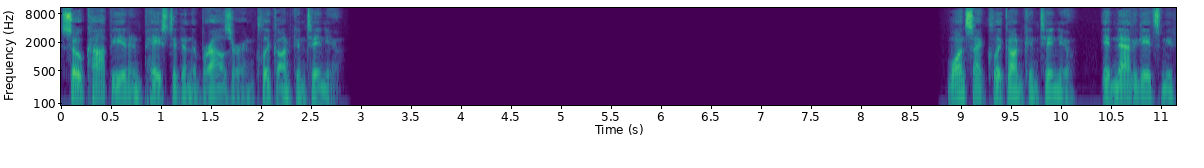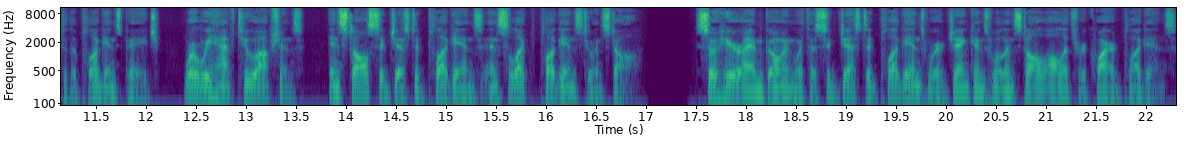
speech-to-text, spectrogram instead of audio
so copy it and paste it in the browser and click on Continue. Once I click on Continue, it navigates me to the plugins page, where we have two options Install suggested plugins and select plugins to install. So here I am going with the suggested plugins where Jenkins will install all its required plugins.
